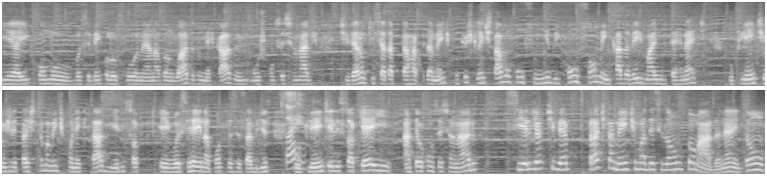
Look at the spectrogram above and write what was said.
e aí, como você bem colocou, né, na vanguarda do mercado, os concessionários tiveram que se adaptar rapidamente porque os clientes estavam consumindo e consomem cada vez mais internet o cliente hoje ele está extremamente conectado e ele só e você aí na ponta você sabe disso. O cliente ele só quer ir até o concessionário se ele já tiver praticamente uma decisão tomada, né? Então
